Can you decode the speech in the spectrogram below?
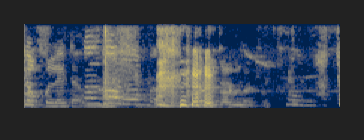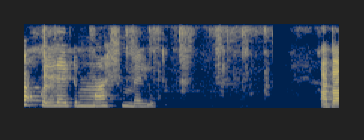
chocolate chocolate आता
